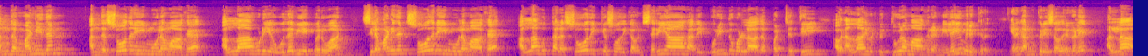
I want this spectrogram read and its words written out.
அந்த மனிதன் அந்த சோதனையின் மூலமாக அல்லாஹுடைய உதவியை பெறுவான். சில மனிதன் சோதனையின் மூலமாக அல்லாஹு தாலா சோதிக்க சோதிக்க அவன் சரியாக அதை புரிந்து கொள்ளாத பட்சத்தில் அவன் அல்லாஹ் விட்டு தூரமாகிற நிலையும் இருக்கிறது. எனவே அன்புக்குரிய சகோதரர்களே அல்லாஹ்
